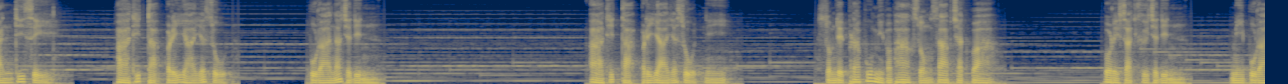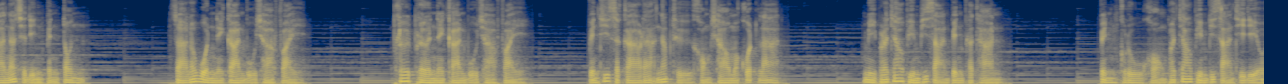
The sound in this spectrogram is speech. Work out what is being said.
กันที่สี่อาทิตตปริยายสูตร ปุราณชดิน อาทิตตปริยายสูตรนี้ สมเด็จพระผู้มีพระภาคทรงทราบชัดว่า บริษัทคือชดิน มีปุราณชดินเป็นต้น สารวนในการบูชาไฟ เพลิดเพลินในการบูชาไฟ เป็นที่สการะนับถือของชาวมคตลาด มีพระเจ้าพิมพิสารเป็นประธาน เป็นครูของพระเจ้าพิมพิสารทีเดียว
